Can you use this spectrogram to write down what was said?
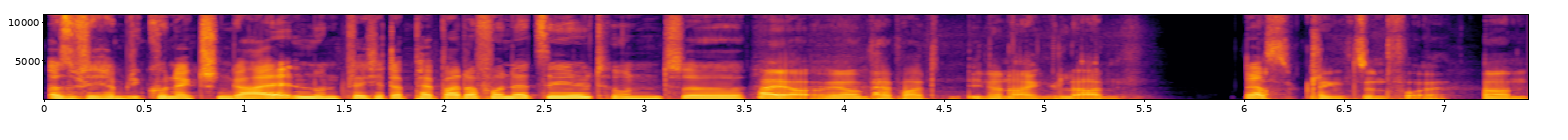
Also vielleicht haben die Connection gehalten und vielleicht hat der Pepper davon erzählt und äh, Ah ja, ja, und Pepper hat ihn dann eingeladen. Ja. Das klingt sinnvoll. Ähm,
